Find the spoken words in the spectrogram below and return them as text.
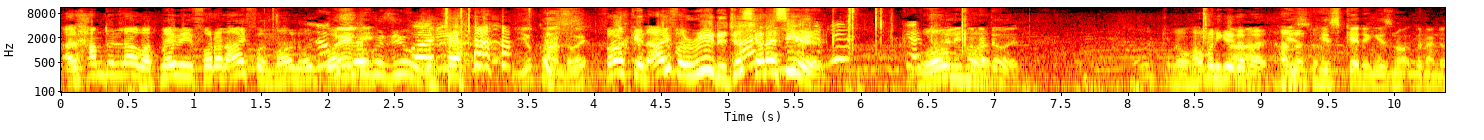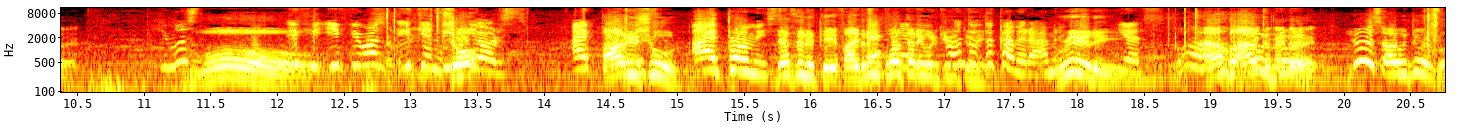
Alhamdulillah, but maybe for an iPhone, man. What, what's Really? wrong with you? You. You can't do it. Fucking iPhone, really? Just can I see it? Yeah. Okay. Whoa. Really gonna do it? No, how many Nah, gigabytes? he's, 100 he's kidding. He's not gonna do it. You must. Whoa! If you, if you want, it can be So- yours. I Are you sure? I promise. Definitely, if I drink water, you will in give it front of the camera. I'm Really? Yes. I, I would gonna do do it. Yes, I would do it. Bro.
